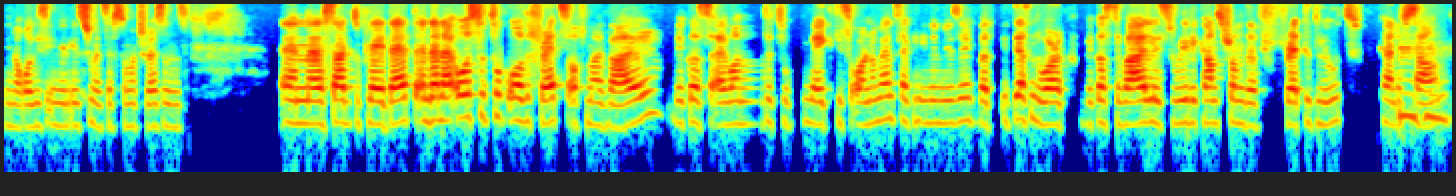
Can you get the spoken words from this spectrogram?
you know, all these Indian instruments have so much resonance. And I started to play that. And then I also took all the frets of my viol because I wanted to make these ornaments like in Indian music, but it doesn't work because the viol is really comes from the fretted lute kind of mm-hmm. sound.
